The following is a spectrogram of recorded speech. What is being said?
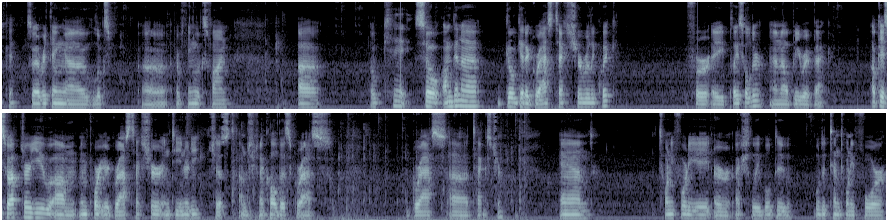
Okay, so everything uh, looks uh, everything looks fine. Uh, okay, so I'm gonna go get a grass texture really quick for a placeholder, and I'll be right back. Okay, so after you um, import your grass texture into Unity, just I'm just gonna call this grass grass uh, texture, and 2048, or actually we'll do we'll do 1024,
